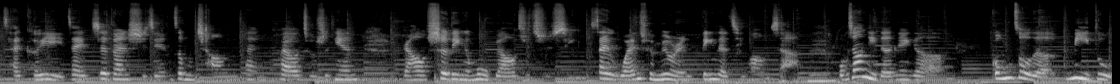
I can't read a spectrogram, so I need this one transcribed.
才可以在这段时间这么长，你看快要九十天，然后设定一个目标去执行，在完全没有人盯的情况下，嗯，我不知道你的那个工作的密度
